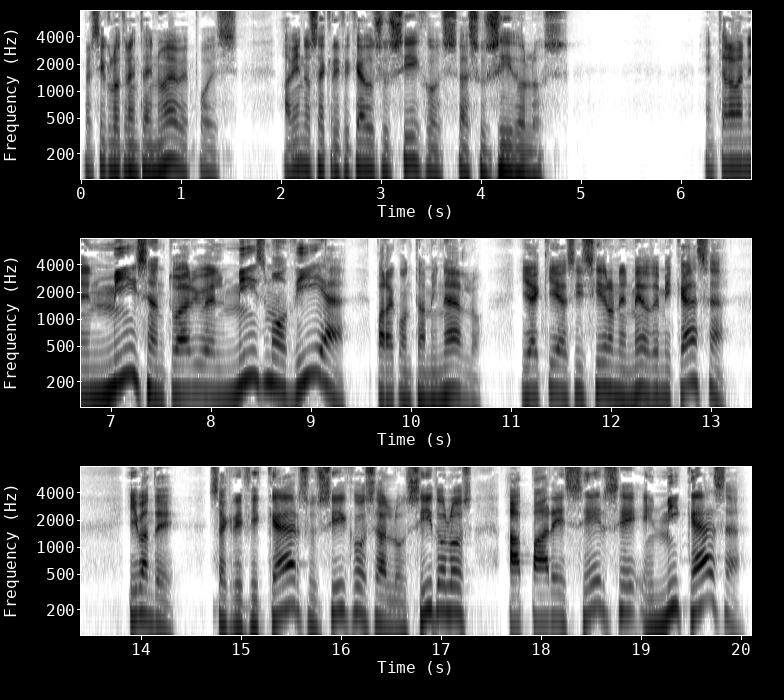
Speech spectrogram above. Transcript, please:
Versículo 39, pues habiendo sacrificado sus hijos a sus ídolos. Entraban en mi santuario el mismo día para contaminarlo. Y aquí así hicieron en medio de mi casa. Iban de sacrificar sus hijos a los ídolos a parecerse en mi casa.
